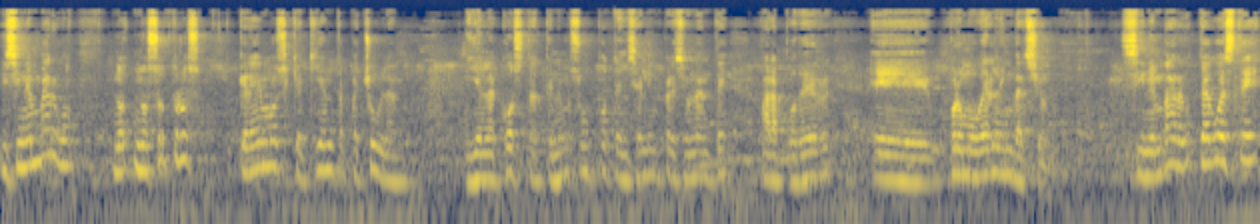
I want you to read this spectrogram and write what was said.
Y sin embargo, no- nosotros creemos que aquí en Tapachula y en la costa tenemos un potencial impresionante para poder eh, promover la inversión. Sin embargo, te hago este,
